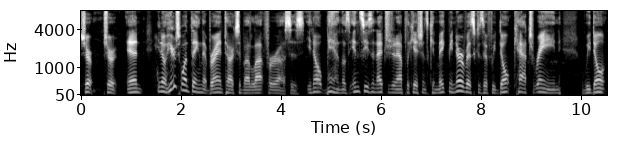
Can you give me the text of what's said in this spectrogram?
Sure, sure. And you know, here's one thing that Brian talks about a lot for us is, you know, man, those in-season nitrogen applications can make me nervous because if we don't catch rain, we don't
